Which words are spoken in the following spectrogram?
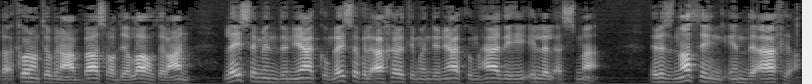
according to Ibn Abbas radiallahu ta'ala an, ليس من دنياكم ليس في الآخرة من دنياكم هذه إلا الأسماء. There is nothing in the Akhirah.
